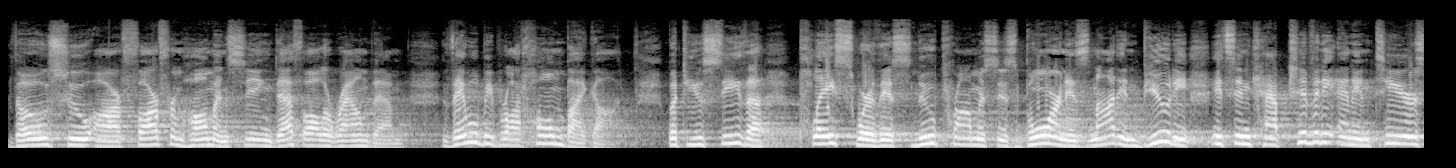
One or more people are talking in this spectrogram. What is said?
those who are far from home and seeing death all around them, they will be brought home by God. But do you see the place where this new promise is born is not in beauty, it's in captivity and in tears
